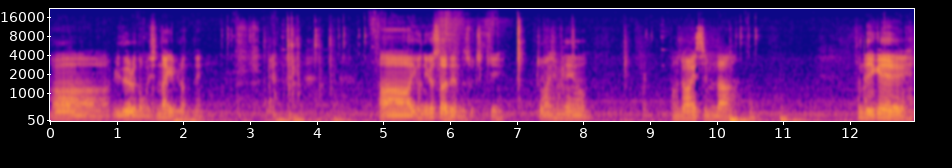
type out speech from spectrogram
아 미드를 너무 신나게 밀었네. 아 이건 이겼어야 되는데 솔직히. 좀 아쉽네요. 방종하겠습니다. 근데 이게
